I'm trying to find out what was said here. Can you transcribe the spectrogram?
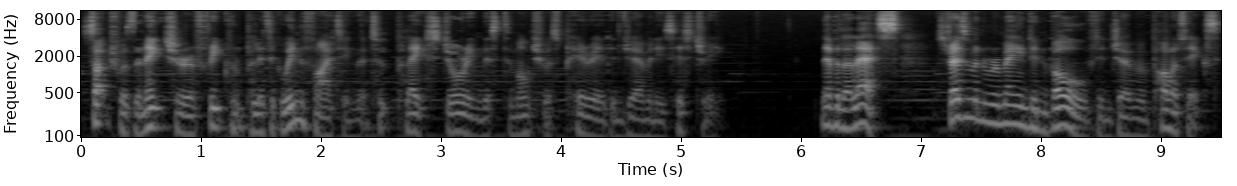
Such was the nature of frequent political infighting that took place during this tumultuous period in Germany's history. Nevertheless, Stresemann remained involved in German politics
